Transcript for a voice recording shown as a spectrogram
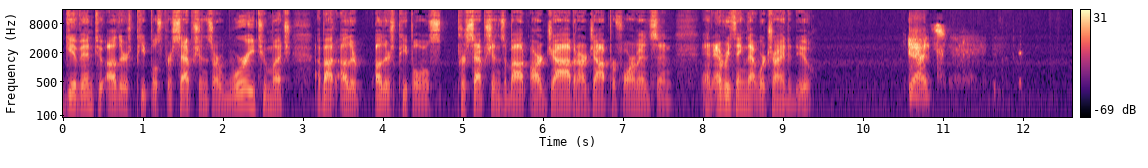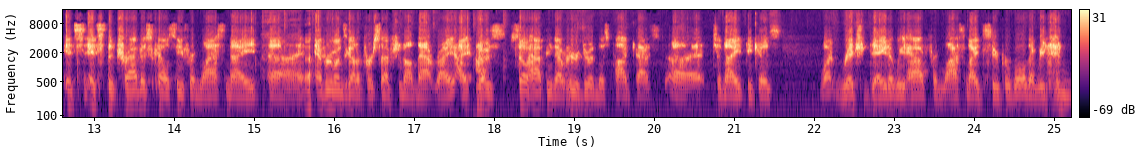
give in to others people's perceptions or worry too much about other others people's perceptions about our job and our job performance and and everything that we're trying to do. Yeah, it's it's it's the Travis Kelce from last night. Uh, everyone's got a perception on that, right? I, yeah. I, was so happy that we were doing this podcast uh, tonight because what rich data we have from last night's Super Bowl that we can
